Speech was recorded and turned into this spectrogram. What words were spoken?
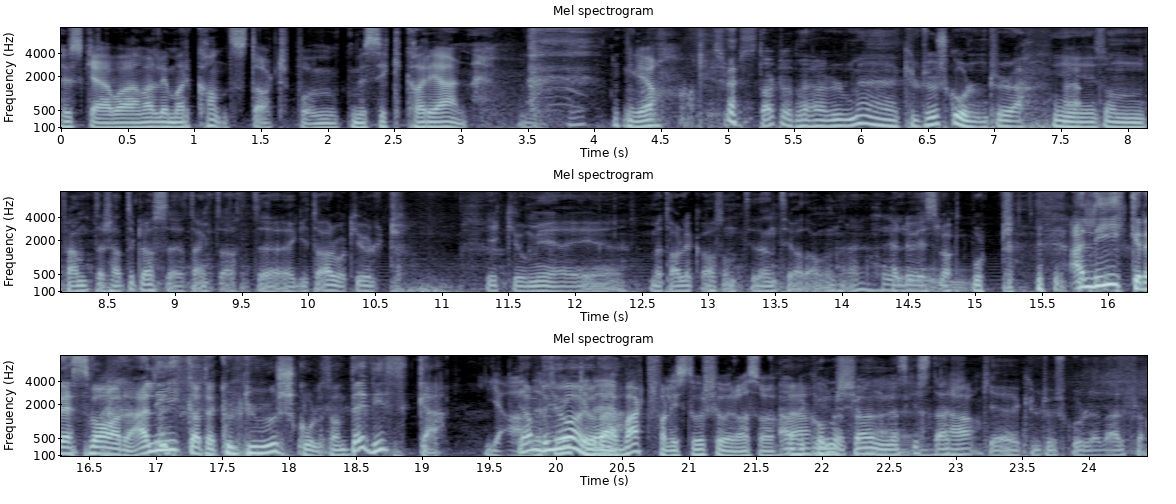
Husker jeg var en veldig markant start på musikkarrieren. Ja. Starta med, med kulturskolen, tror jeg, i sånn femte-sjette klasse. Jeg tenkte at uh, gitar var kult. Gikk jo mye i eh, Metallica og sånt i den tida, da, men jeg er heldigvis lagt bort. Jeg liker det svaret. Jeg liker at det er kulturskole. Sånn. Det virker. Ja, Ja, men det det gjør jo det. det. I hvert fall i Storfjord, altså. Ja, vi kommer fra en Ja. ganske sterk ja. kulturskole derfra.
